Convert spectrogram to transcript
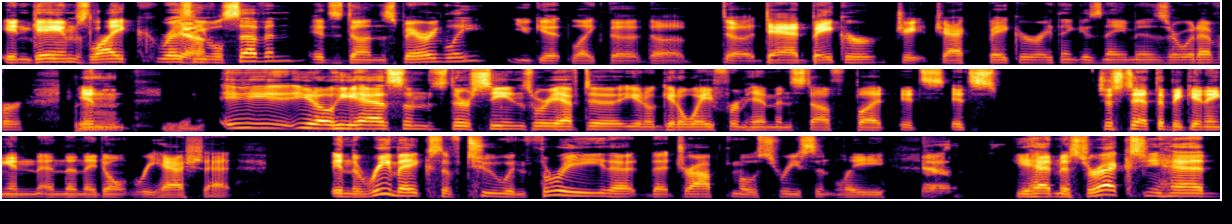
in games like Resident Yeah. Evil Seven, it's done sparingly. You get like the the, the Dad Baker, J- Jack Baker, I think his name is, or whatever. Mm-hmm, in Mhm. you know he has some there's scenes where you have to you know get away from him and stuff but it's it's just at the beginning and and then they don't rehash that in the remakes of 2 and 3 that that dropped most recently Yeah. you had Mr. X and you had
